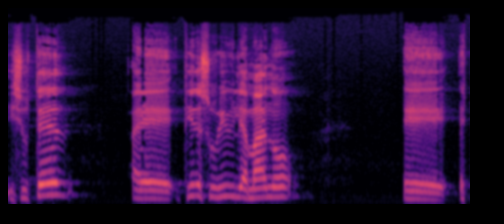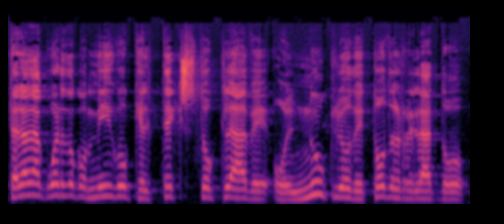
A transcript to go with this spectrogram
Y si usted eh, tiene su Biblia a mano, eh, estará de acuerdo conmigo que el texto clave o el núcleo de todo el relato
